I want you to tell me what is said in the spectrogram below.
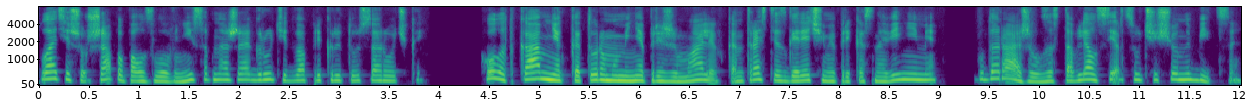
Платье шурша поползло вниз, обнажая грудь, едва прикрытую сорочкой. Холод камня, к которому меня прижимали, в контрасте с горячими прикосновениями, будоражил, заставлял сердце учащенно биться.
